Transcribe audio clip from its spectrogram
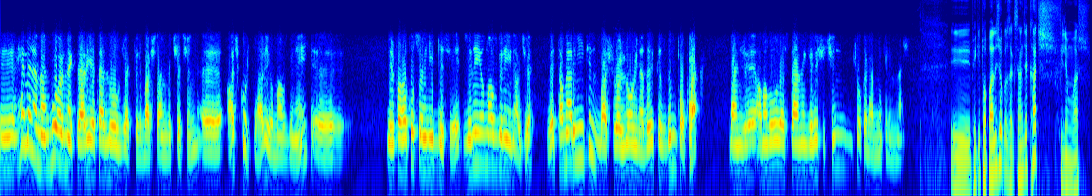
Ee, hemen hemen bu örnekler yeterli olacaktır başlangıç için. Ee, Aç Kurtlar Yılmaz Güney, e, İrfan Atasoy'un İblisi, yine Yılmaz Güney'in Acı ve Tamer Yiğit'in başrolünü oynadığı Kızgın Toprak bence Anadolu Western'e giriş için çok önemli filmler. Ee, peki toparlayacak olsak sence kaç film var?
